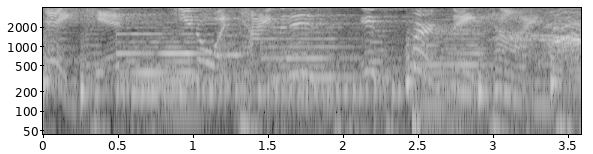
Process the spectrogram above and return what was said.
Hey kids, do you know what time it is? It's birthday time!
